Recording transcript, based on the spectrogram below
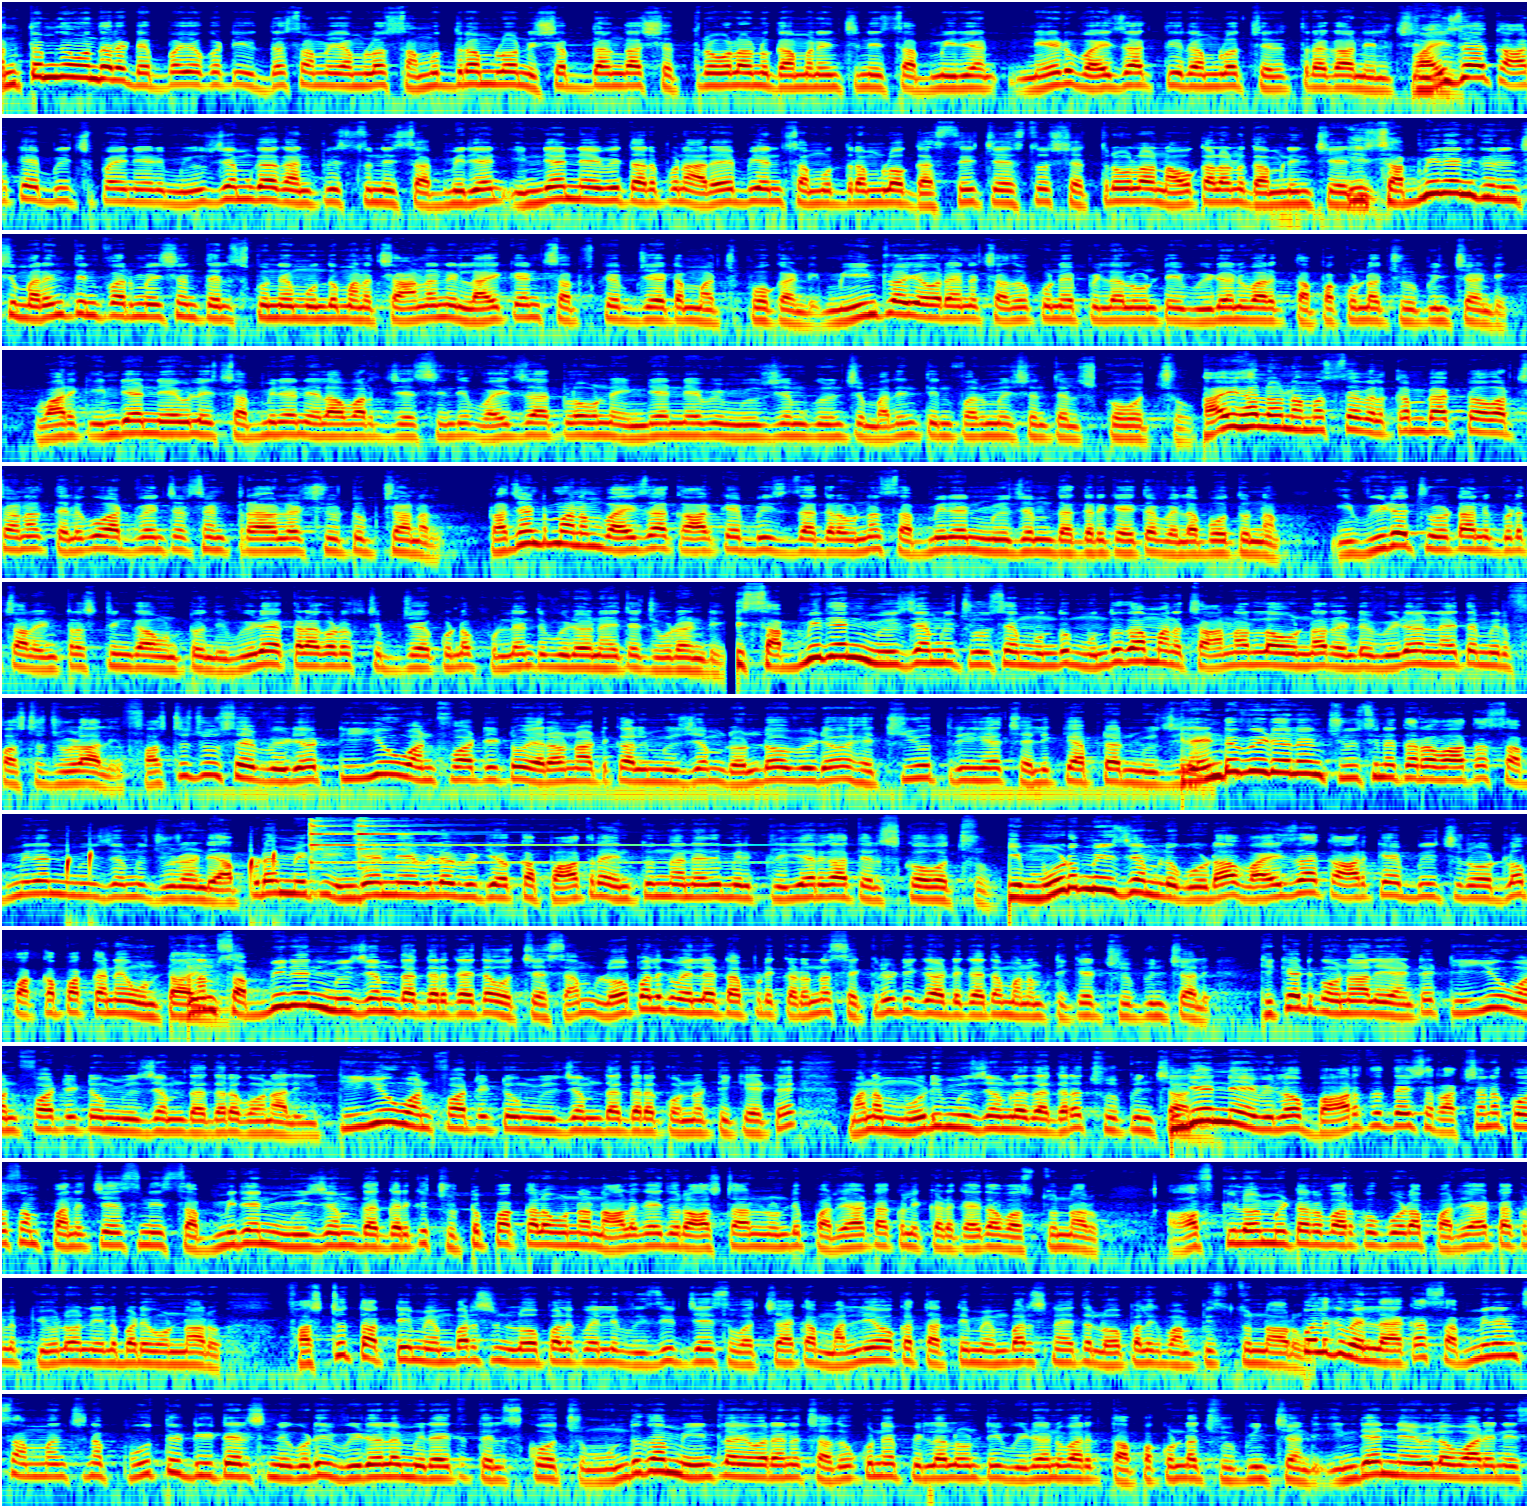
పంతొమ్మిది వందల డెబ్బై ఒకటి యుద్ధ సమయంలో సముద్రంలో నిశ్శబ్దంగా శత్రువులను గమనించిన సబ్మిరియన్ నేడు వైజాగ్ తీరంలో చరిత్రగా నిలిచి వైజాగ్ ఆర్కే బీచ్ పై నేడు మ్యూజియం గా కనిపిస్తున్న సబ్మిరియన్ ఇండియన్ నేవీ తరపున అరేబియన్ సముద్రంలో గస్తీ చేస్తూ శత్రువుల నౌకలను గమనించేది. ఈ సబ్మిరియన్ గురించి మరింత ఇన్ఫర్మేషన్ తెలుసుకునే ముందు మన ఛానల్ని లైక్ అండ్ సబ్స్క్రైబ్ చేయడం మర్చిపోకండి. మీ ఇంట్లో ఎవరైనా చదువుకునే పిల్లలు ఉంటే వీడియోని వారికి తప్పకుండా చూపించండి. వారికి ఇండియన్ నేవీలో ఈ సబ్మిరియన్ ఎలా వర్క్ చేసింది వైజాగ్లో ఉన్న ఇండియన్ నేవీ మ్యూజియం గురించి మరింత ఇన్ఫర్మేషన్ తెలుసుకోవచ్చు. హాయ్ హలో నమస్తే welcome back to our channel Telugu adventures and travellers YouTube channel. Present మనం వైజాగ్ ఆర్కే బీచ్ దగ్గర ఉన్న సబ్మిరియన్ మ్యూజియం దగ్గరికి అయితే వెళ్ళబోతున్నాం. ఈ వీడియో చూడడానికి కూడా చాలా ఇంట్రెస్టింగ్గా ఉంటుంది. వీడియో ఎక్కడ కూడా స్కిప్ చేయకుండా ఫుల్ లెంత్ వీడియోని అయితే చూడండి. ఈ సబ్మిరియన్ మ్యూజియంని చూసే ముందు ముందుగా మన ఛానల్లో ఉన్న రెండు వీడియోలను అయితే మీరు ఫస్ట్ చూడాలి. ఫస్ట్ చూసే video TU one forty two aeronautical museum రెండో video HU three H helicopter museum. రెండు వీడియోలను చూసిన తర్వాత సబ్మిరియన్ మ్యూజియం ని చూడండి. అప్పుడే మీకు ఇండియన్ నేవీలో వీటి యొక్క పాత్ర ఎంతుందనేది మీరు క్లియర్గా తెలుసుకోవచ్చు. ఈ మూడు మ్యూజియంలు కూడా వైజాగ్ ఆర్కే బీచ్ రోడ్లో పక్క పక్కనే ఉంటాయి. మనం సబ్మిరియన్ మ్యూజియం దగ్గరకు అయితే వచ్చేసాం. లోపలికి వెళ్ళేటప్పుడు ఇక్కడ ఉన్న సెక్యూరిటీ గార్డుకి అయితే మనం టికెట్ చూపించాలి. టికెట్ కొనాలి అంటే TU one forty two museum దగ్గర కొనాలి. ఈ TU one forty two museum దగ్గర కొన్న టికెటే మనం మూడు మ్యూజియంల దగ్గర చూపించాలి. ఇండియన్ నేవీలో భారతదేశ రక్షణ కోసం పనిచేసిన సబ్మిరియన్ మ్యూజియం దగ్గరికి చుట్టుపక్కల ఉన్న నాలుగైదు రాష్ట్రాల నుండి పర్యాటకులు ఇక్కడికైతే వస్తున్నారు. హాఫ్ కిలోమీటర్ వరకు కూడా పర్యాటకులు క్యూలో నిలబడి ఉన్నారు. ఫస్ట్ థర్టీ మెంబర్స్ లోపలికి వెళ్ళి విజిట్ చేసి వచ్చాక మళ్ళీ ఒక థర్టీ మెంబర్స్ని అయితే లోపలికి పంపిస్తున్నారు. లోపలికి వెళ్ళాక సబ్మిరియన్కి సంబంధించిన పూర్తి డీటెయిల్స్ డీటెయిల్స్ని కూడా ఈ వీడియోలో మీరైతే తెలుసుకోవచ్చు. ముందుగా మీ ఇంట్లో ఎవరైనా చదువుకునే పిల్లలు ఉంటే వీడియోని వారికి తప్పకుండా చూపించండి. ఇండియన్ నేవీలో వాడిన ఈ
